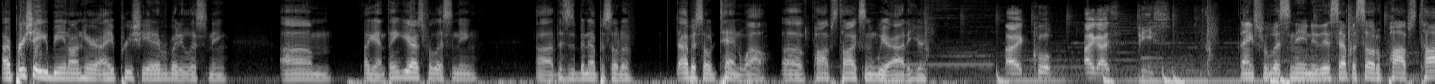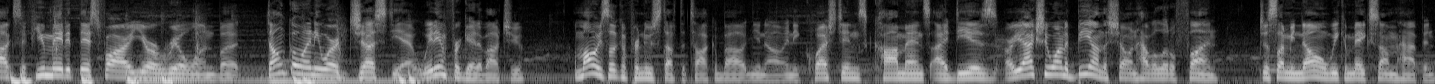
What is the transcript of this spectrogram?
I appreciate you being on here. I appreciate everybody listening. Um again, thank you guys for listening. Uh this has been episode of episode 10, wow, of Pops Talks and we are out of here. All right, cool. All right, guys, peace. Thanks for listening to this episode of Pops Talks. If you made it this far, you're a real one, but don't go anywhere just yet. We didn't forget about you. I'm always looking for new stuff to talk about, you know, any questions, comments, ideas, or you actually want to be on the show and have a little fun. Just let me know and we can make something happen.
